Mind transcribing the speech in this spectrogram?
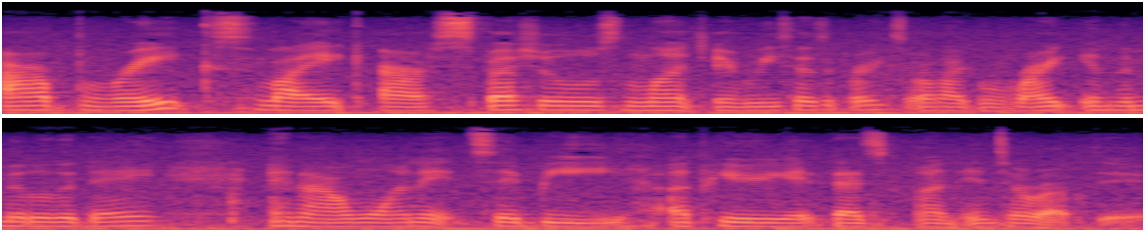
our breaks, like our specials, lunch, and recess breaks, are like right in the middle of the day, and I want it to be a period that's uninterrupted.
